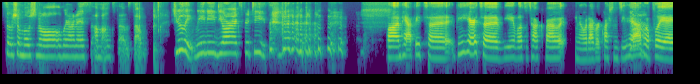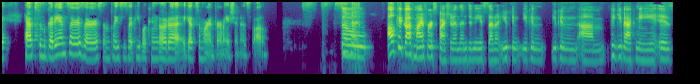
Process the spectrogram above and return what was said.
social emotional awareness amongst those? So Julie, we need your expertise. Well, I'm happy to be here to be able to talk about, you know, whatever questions you have. Yeah. Hopefully I have some good answers or some places that people can go to get some more information as well. So okay. I'll kick off my first question and then Denyse, I don't, you can, you can, you can um, piggyback me is,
